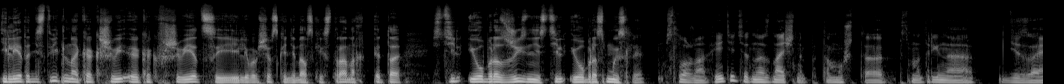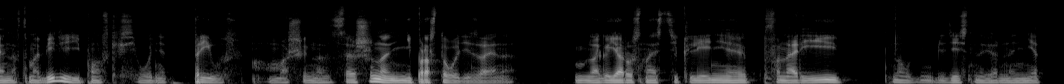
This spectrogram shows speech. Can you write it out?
Или это действительно, как, Шве- как в Швеции или вообще в скандинавских странах, это стиль и образ жизни, стиль и образ мысли? Сложно ответить однозначно, потому что посмотри на дизайн автомобилей японских сегодня. Prius. Машина совершенно непростого дизайна. Многоярусное остекление, фонари. Ну, здесь, наверное, нет.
